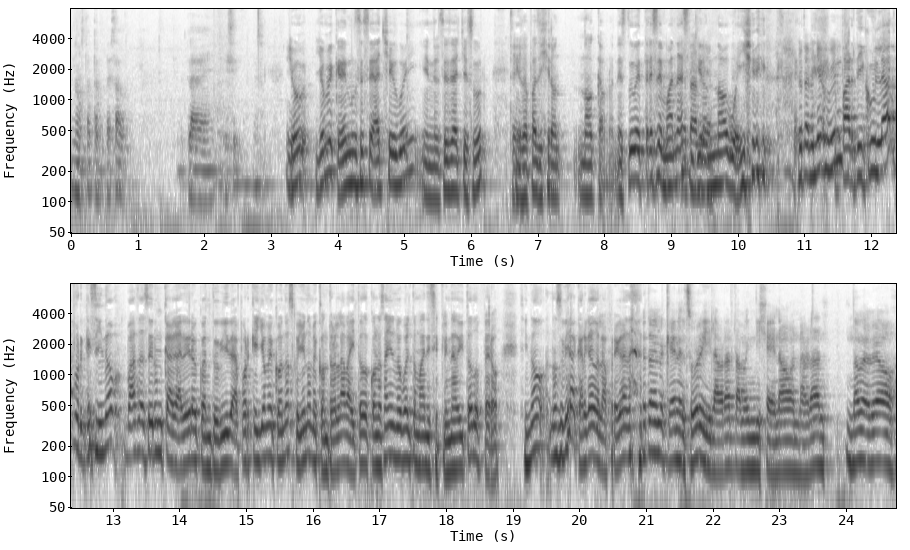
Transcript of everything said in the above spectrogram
no está tan pesado. La, y sí, eso. Yo, yo me quedé en un CCH, güey, en el CCH Sur. Sí. Y mis papás dijeron, no, cabrón. Estuve tres semanas Yo y dijeron, no, güey. Yo también, güey, Particular, porque si no vas a hacer un cagadero con tu vida. Porque yo me conozco, yo no me controlaba y todo. Con los años me he vuelto más disciplinado y todo, pero si no, nos hubiera cargado la fregada. yo también me quedé en el sur y la verdad también dije, no, la verdad, no me veo.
